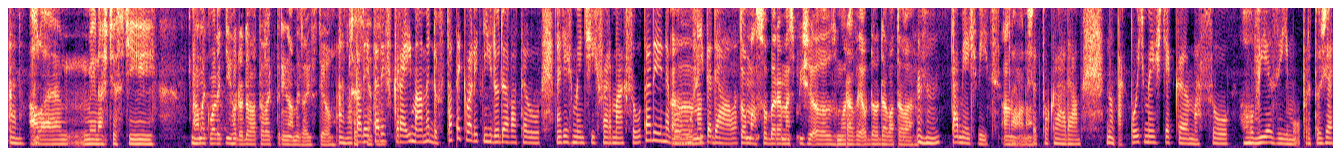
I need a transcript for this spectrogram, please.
Ano. Ale my naštěstí Máme kvalitního dodavatele, který nám je zajistil. Ano, Přesně tady, tady v kraji máme dostatek kvalitních dodavatelů. Na těch menších farmách jsou tady, nebo uh, musíte dál? To maso bereme spíš uh, z Moravy od dodavatele. Uh-huh, tam je jich víc, ano, ano. předpokládám. No tak pojďme ještě k masu hovězímu, protože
